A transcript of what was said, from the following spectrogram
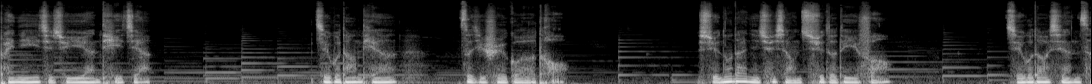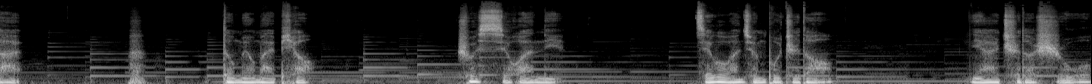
陪你一起去医院体检，结果当天自己睡过了头。许诺带你去想去的地方，结果到现在没有买票。说喜欢你，结果完全不知道你爱吃的食物。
